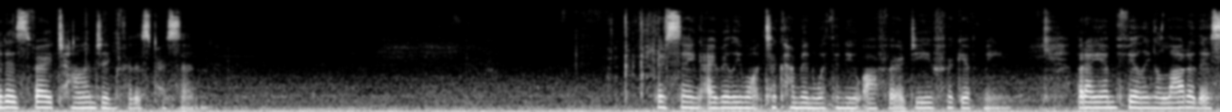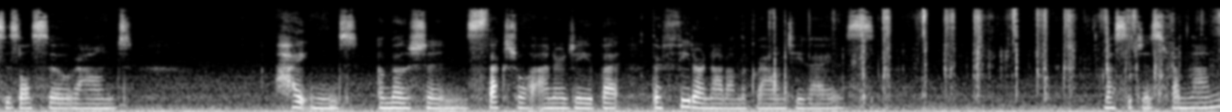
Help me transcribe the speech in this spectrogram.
It is very challenging for this person. They're saying, I really want to come in with a new offer. Do you forgive me? But I am feeling a lot of this is also around heightened emotions, sexual energy, but their feet are not on the ground, you guys. Messages from them.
